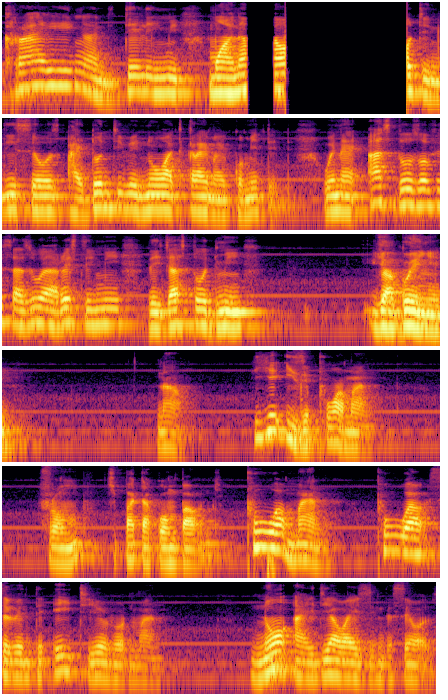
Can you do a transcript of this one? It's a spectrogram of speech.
crying and telling me, Mwana, in these cells, I don't even know what crime I committed. When I asked those officers who were arresting me, they just told me, You are going in. Now, here is a poor man from Chipata compound. Poor man, poor 78 year old man. No idea why he's in the cells.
